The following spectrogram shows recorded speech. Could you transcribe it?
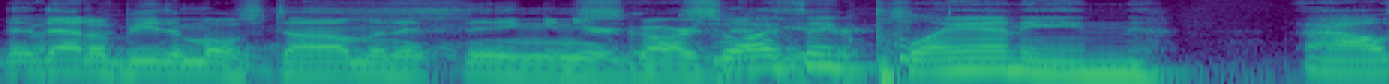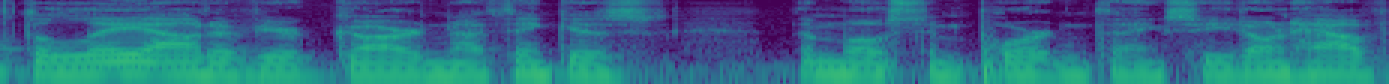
th- that'll be the most dominant thing in your garden. So that I year. think planning out the layout of your garden, I think, is the most important thing. So you don't have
